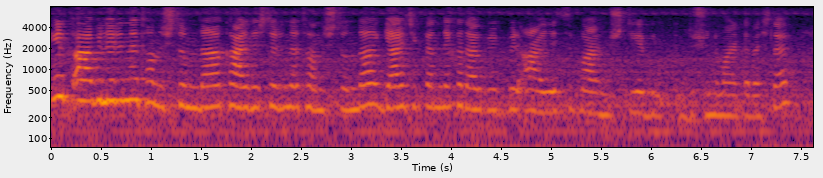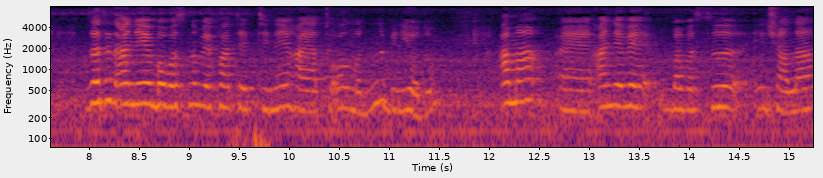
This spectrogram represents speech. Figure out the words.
İlk abilerimle tanıştığımda, kardeşlerimle tanıştığımda gerçekten ne kadar büyük bir ailesi varmış diye düşündüm arkadaşlar. Zaten anne ve babasının vefat ettiğini, hayatta olmadığını biliyordum. Ama e, anne ve babası inşallah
